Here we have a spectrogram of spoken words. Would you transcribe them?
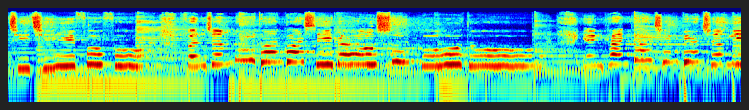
起起伏伏，反正每段关系都是孤独。眼看感情变成一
